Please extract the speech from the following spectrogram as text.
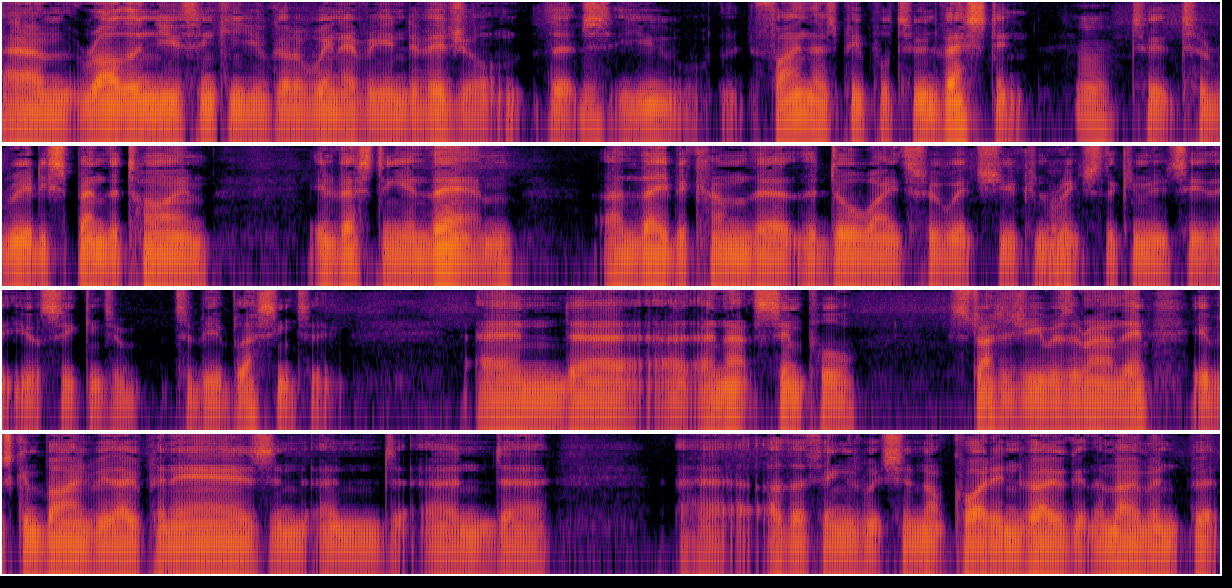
Um, rather than you thinking you've got to win every individual, that you find those people to invest in, to to really spend the time investing in them, and they become the, the doorway through which you can reach the community that you're seeking to, to be a blessing to. And, uh, and that simple strategy was around then. It was combined with open airs and, and, and uh, uh, other things which are not quite in vogue at the moment, but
